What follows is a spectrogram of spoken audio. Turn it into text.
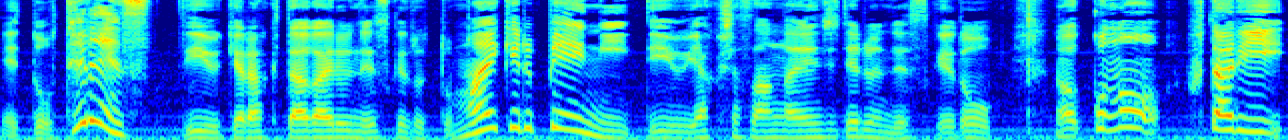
えっと、テレンスっていうキャラクターがいるんですけど、マイケル・ペイニーっていう役者さんが演じてるんですけど、この2人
